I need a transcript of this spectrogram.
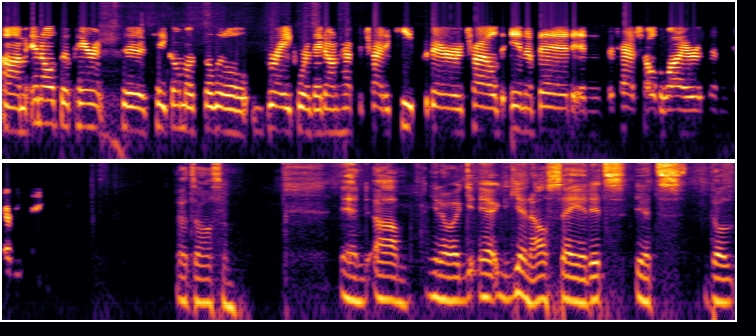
Um, and also parents to take almost a little break where they don't have to try to keep their child in a bed and attach all the wires and everything. That's awesome. And um, you know, again, I'll say it. It's it's the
